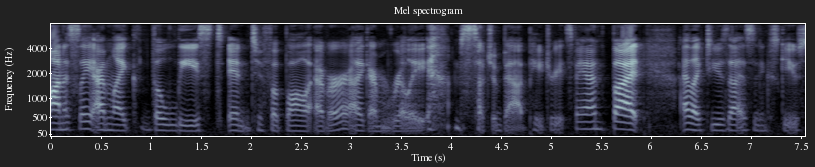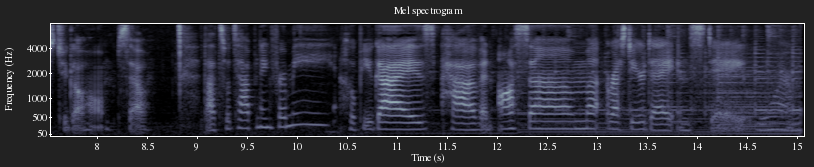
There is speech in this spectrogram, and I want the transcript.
honestly, I'm like the least into football ever. Like, I'm really, I'm such a bad Patriots fan, but I like to use that as an excuse to go home. So that's what's happening for me. Hope you guys have an awesome rest of your day and stay warm.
